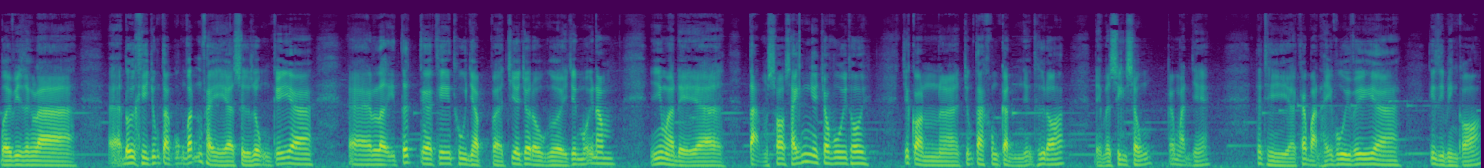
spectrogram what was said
bởi vì rằng là ờ, đôi khi chúng ta cũng vẫn phải ờ, sử dụng cái ờ, lợi tức cái thu nhập chia cho đầu người trên mỗi năm. Nhưng mà để tạm so sánh cho vui thôi. Chứ còn chúng ta không cần những thứ đó để mà sinh sống, các bạn nhé. Thế thì các bạn hãy vui với cái gì mình có.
